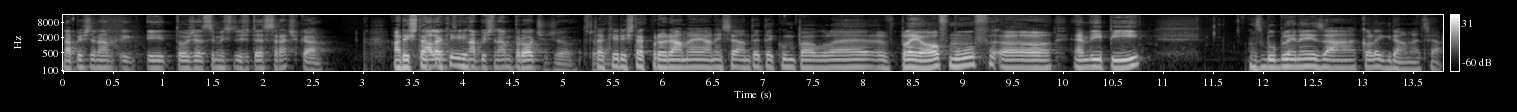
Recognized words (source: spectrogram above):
Napište nám i, i to, že si myslíte, že to je sračka. A když tak Ale taky, napište nám proč, že jo? Třeba. taky když tak prodáme Janise Antetokounmpa, vole, v playoff move, uh, MVP z bubliny za kolik dáme třeba?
